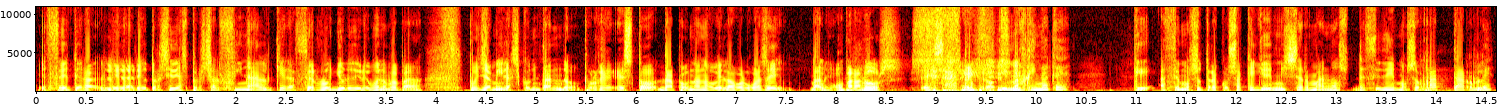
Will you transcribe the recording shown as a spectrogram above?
etcétera, le daré otras ideas, pero si al final quiere hacerlo, yo le diré, bueno, papá, pues ya miras contando, porque esto da para una novela o algo así, ¿vale? O, o para dos. Exacto, Sí, pero sí, imagínate que hacemos otra cosa, que yo y mis hermanos decidimos raptarle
